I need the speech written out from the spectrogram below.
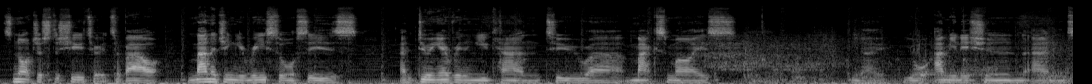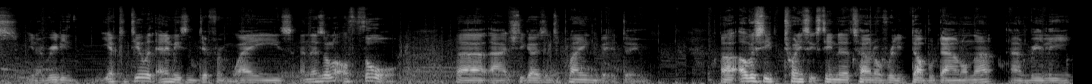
It's not just a shooter, it's about managing your resources and doing everything you can to uh, maximize you know your ammunition and you know really you have to deal with enemies in different ways and there's a lot of thought uh, that actually goes into playing a bit of Doom. Uh, obviously 2016 and Eternal really doubled down on that and really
